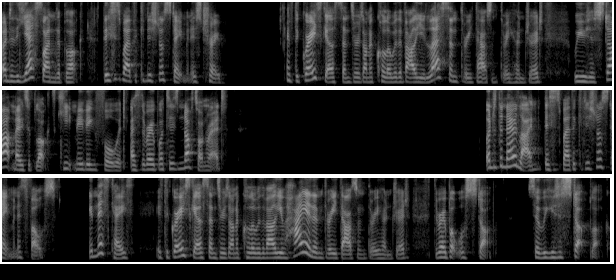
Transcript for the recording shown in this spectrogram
under the yes line of the block, this is where the conditional statement is true. If the grayscale sensor is on a colour with a value less than 3300, we use a start motor block to keep moving forward as the robot is not on red. Under the no line, this is where the conditional statement is false. In this case, if the grayscale sensor is on a colour with a value higher than 3300, the robot will stop. So we use a stop block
